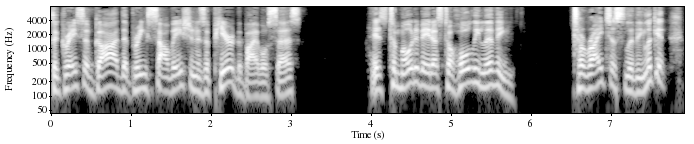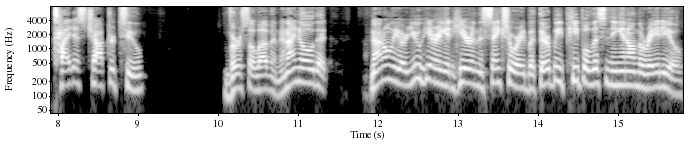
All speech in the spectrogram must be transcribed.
The grace of God that brings salvation has appeared, the Bible says. It's to motivate us to holy living, to righteous living. Look at Titus chapter 2, verse 11. And I know that not only are you hearing it here in the sanctuary, but there'll be people listening in on the radio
